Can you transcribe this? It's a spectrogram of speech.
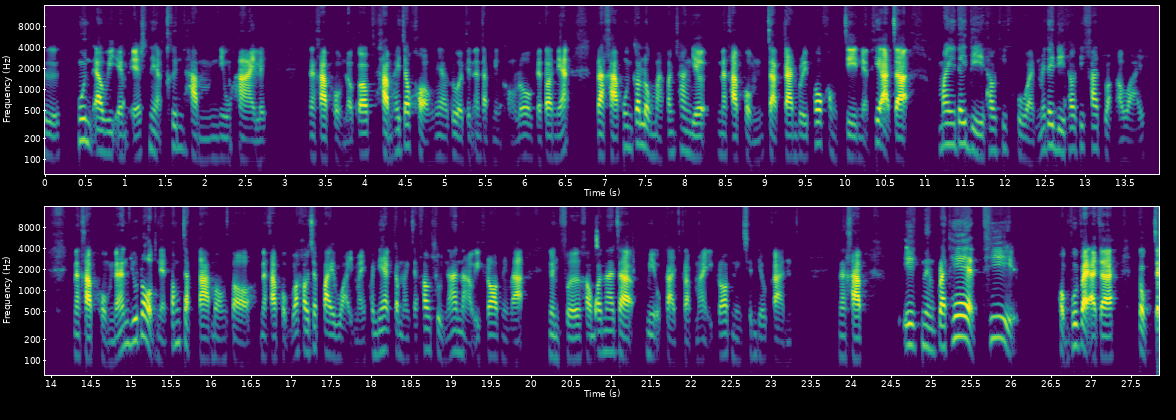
คือหุ้น LVMH เนี่ยขึ้นทำนิวไฮเลยนะครับผมแล้วก็ทำให้เจ้าของเนี่ยรวยเป็นอันดับหนึ่งของโลก แต่ตอนเนี้ยราคาหุ้นก็ลงมาค่อนข้างเยอะนะครับผมจากการบริโภคของจีนเนี่ยที่อาจจะไม่ได้ดีเท่าที่ควร ไม่ได้ดีเท่าที่คาดหวังเอาไว้นะครับผมนั้นยุโรปเนี่ยต้องจับตามองต่อนะครับผมว่าเขาจะไปไหวไหมเพราะเนี้ยกำลังจะเข้าสู่หน้าหนาวอีกรอบหนึ่งละ เงินเฟ้อเขาก็น่าจะมีโอกาสกลับมาอีกรอบหนึ่งเช่นเดียวกันนะครับ อีกหนึ่งประเทศที่ผมพูดไปอาจจะตกใจ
